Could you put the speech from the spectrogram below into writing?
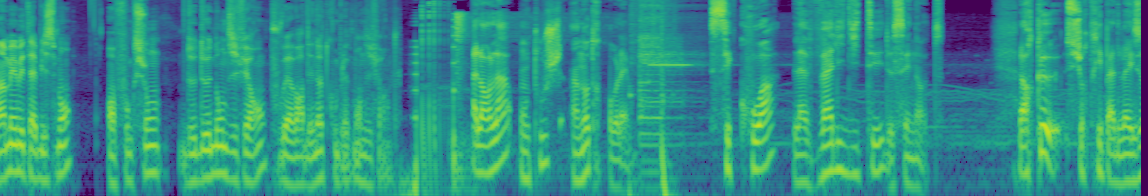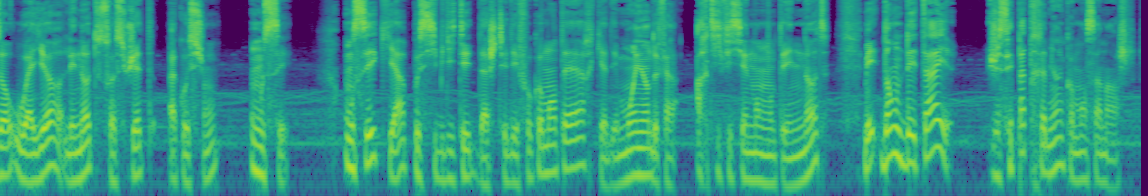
un même établissement, en fonction de deux noms différents, pouvait avoir des notes complètement différentes. Alors là, on touche un autre problème. C'est quoi la validité de ces notes? Alors que sur TripAdvisor ou ailleurs, les notes soient sujettes à caution, on le sait. On sait qu'il y a possibilité d'acheter des faux commentaires, qu'il y a des moyens de faire artificiellement monter une note, mais dans le détail, je sais pas très bien comment ça marche.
